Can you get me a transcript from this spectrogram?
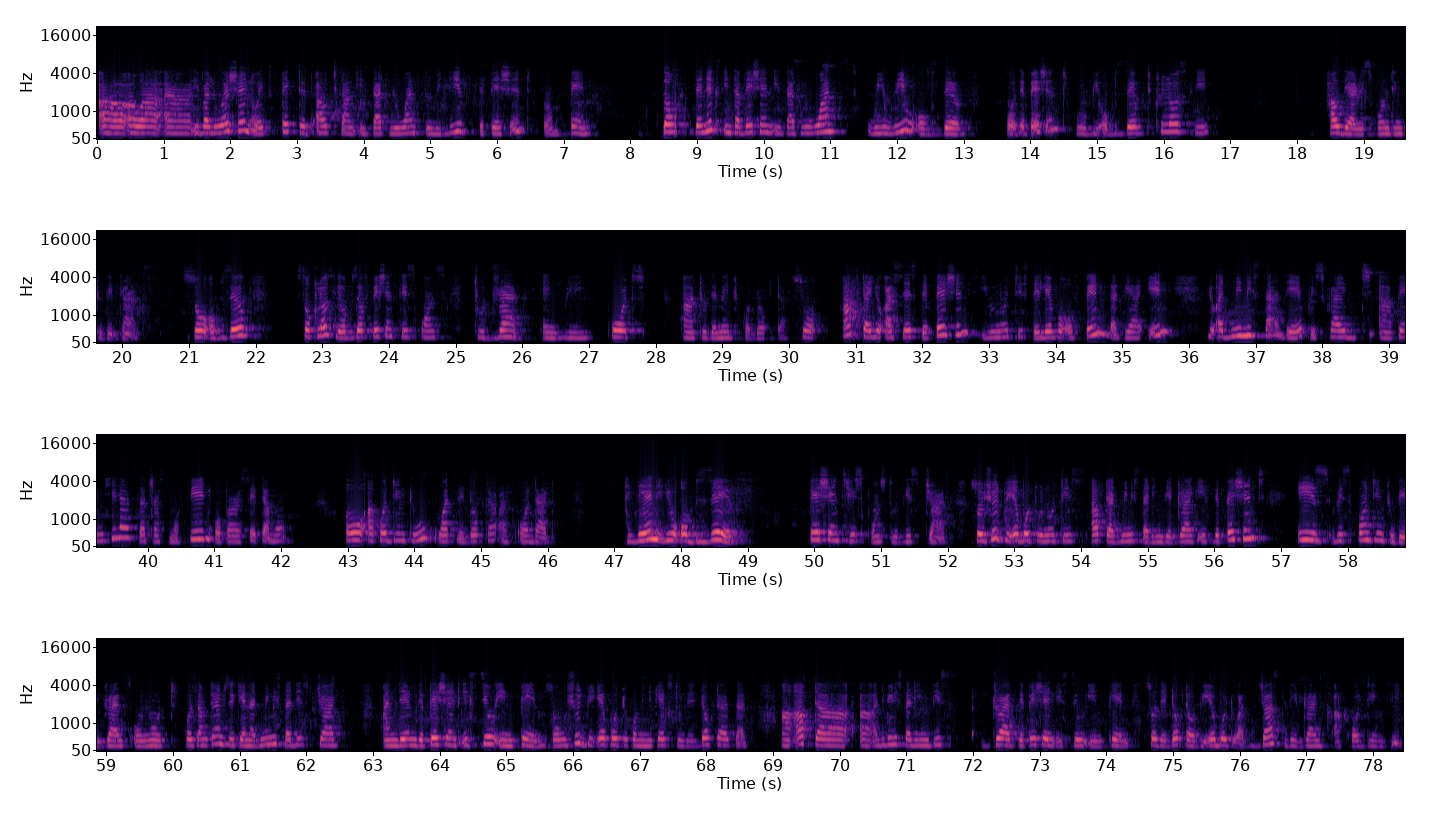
uh, our uh, evaluation or expected outcome is that we want to relieve the patient from pain. So the next intervention is that we want we will observe. So the patient will be observed closely how they are responding to the drugs. So observe, so closely observe patient's response to drugs and report uh, to the medical doctor. So after you assess the patient, you notice the level of pain that they are in, you administer the prescribed uh, painkillers such as morphine or paracetamol or according to what the doctor has ordered. Then you observe patient's response to this drug. So you should be able to notice after administering the drug if the patient is responding to the drugs or not. Because sometimes you can administer this drug and then the patient is still in pain. So we should be able to communicate to the doctors that uh, after uh, administering this drug, the patient is still in pain. So the doctor will be able to adjust the drugs accordingly.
